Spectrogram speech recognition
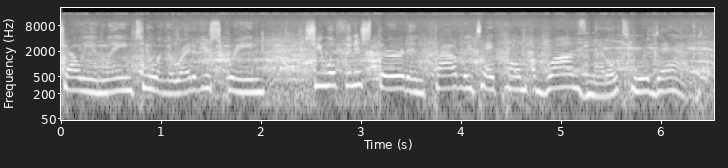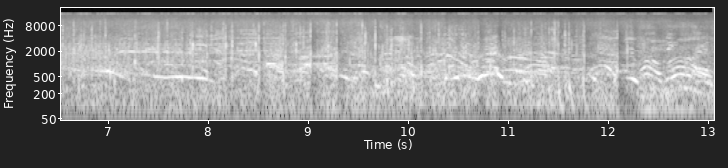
Chelly in lane two on the right of your screen. She will finish third and proudly take home a bronze medal to her dad. All right.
